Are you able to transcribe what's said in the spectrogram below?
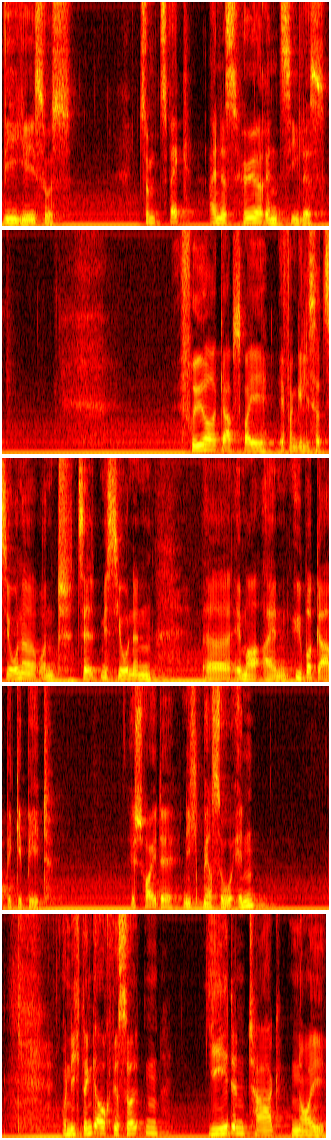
wie Jesus. Zum Zweck eines höheren Zieles. Früher gab es bei Evangelisationen und Zeltmissionen äh, immer ein Übergabegebet ist heute nicht mehr so in. Und ich denke auch, wir sollten jeden Tag neu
